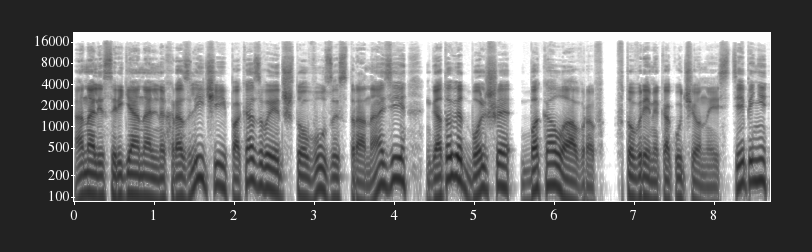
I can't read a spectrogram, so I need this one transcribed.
Анализ региональных различий показывает, что вузы стран Азии готовят больше бакалавров, в то время как ученые степени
